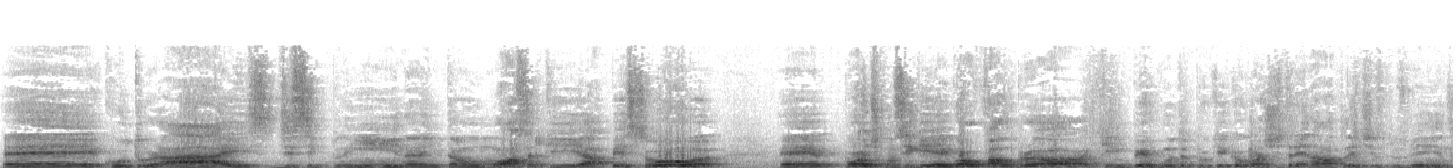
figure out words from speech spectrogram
é, culturais, disciplina, então mostra que a pessoa é, pode conseguir. É igual eu falo pra quem pergunta por que, que eu gosto de treinar o atletismo dos meninos.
